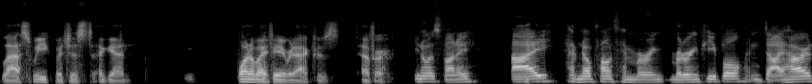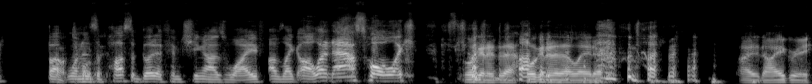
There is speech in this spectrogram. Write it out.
last week, but just again, one of my favorite actors ever. You know what's funny? I have no problem with him murdering, murdering people in Die Hard, but Oh, when there's a possibility of him cheating on his wife, I was like, oh, what an asshole! Like, We'll get into that. We'll get into that later. later. I no, I agree.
